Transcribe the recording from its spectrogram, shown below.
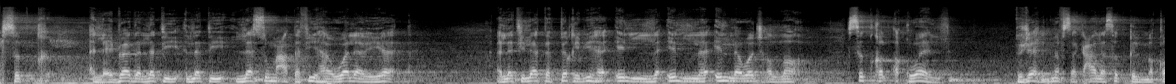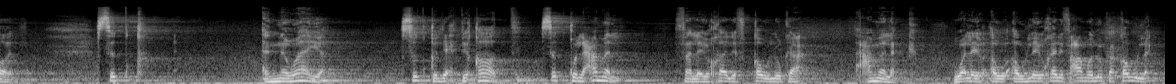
صدق العبادة التي التي لا سمعة فيها ولا رياء. التي لا تبتغي بها إلا, إلا, إلا وجه الله. صدق الأقوال. تجاهد نفسك على صدق المقال. صدق النوايا. صدق الاعتقاد صدق العمل. فلا يخالف قولك عملك ولا أو, أو لا يخالف عملك قولك.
